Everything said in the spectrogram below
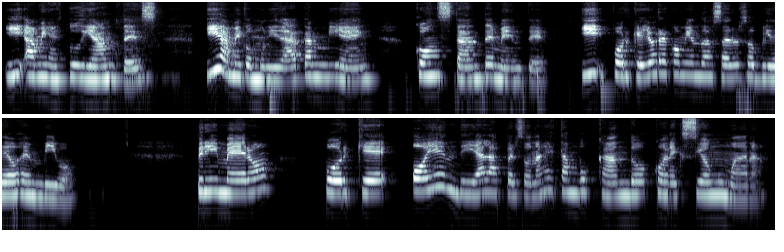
y a mis estudiantes y a mi comunidad también constantemente. ¿Y por qué yo recomiendo hacer esos videos en vivo? Primero, porque hoy en día las personas están buscando conexión humana.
